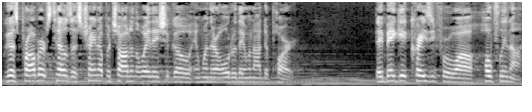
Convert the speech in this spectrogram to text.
because Proverbs tells us, train up a child in the way they should go, and when they're older, they will not depart. They may get crazy for a while, hopefully not.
